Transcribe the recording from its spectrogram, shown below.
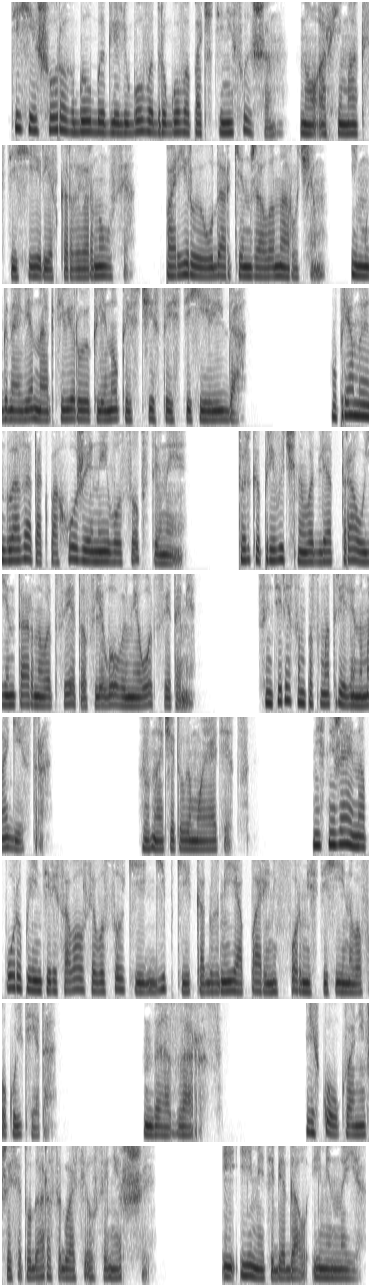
Тихий шорох был бы для любого другого почти не слышен, но архимаг стихии резко развернулся, парируя удар кинжала наручем и мгновенно активируя клинок из чистой стихии льда. Упрямые глаза, так похожие на его собственные, только привычного для трау янтарного цвета с лиловыми отцветами, с интересом посмотрели на магистра. «Значит, вы мой отец». Не снижая напора, поинтересовался высокий, гибкий, как змея парень в форме стихийного факультета. «Да, зараз». Легко уклонившись от удара, согласился Нирши. «И имя тебе дал именно я».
